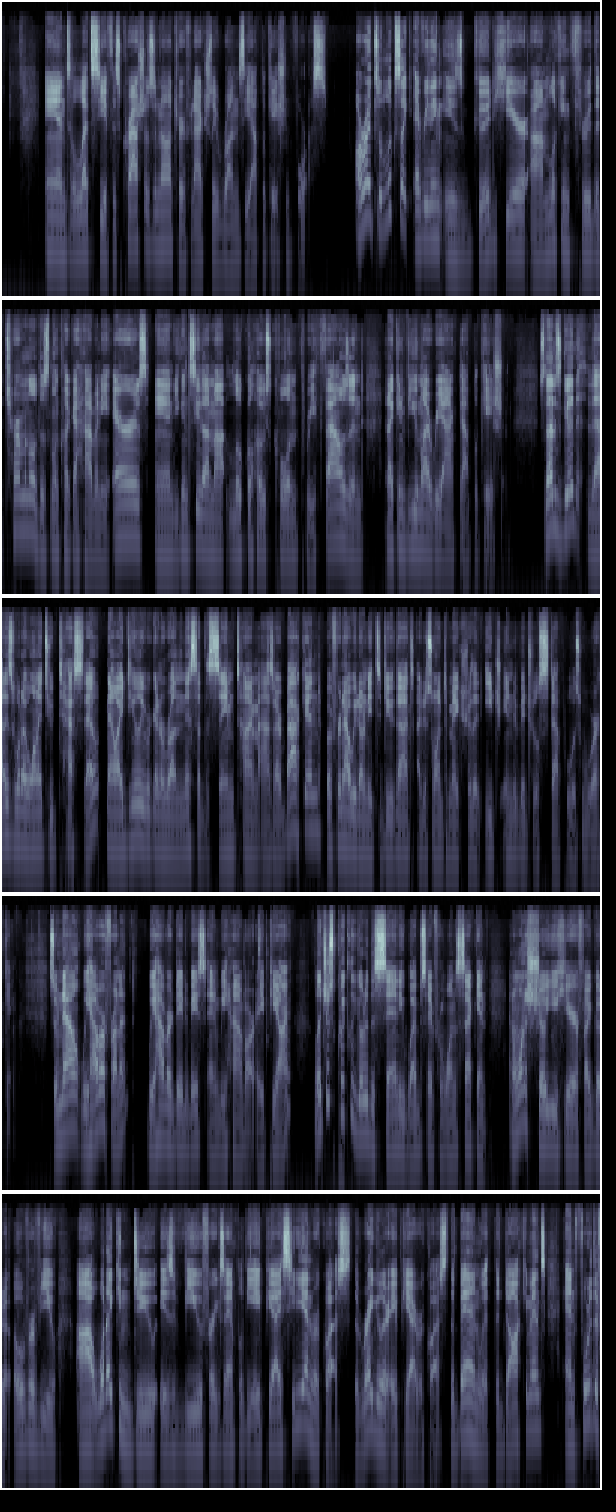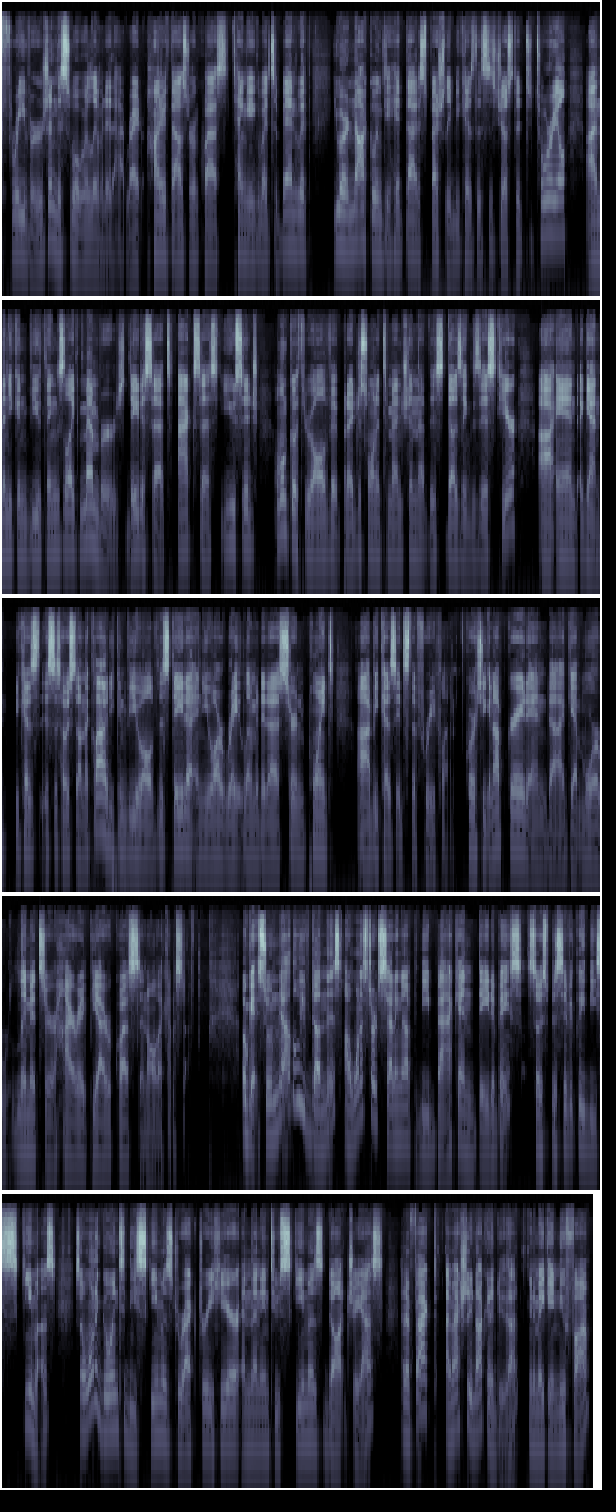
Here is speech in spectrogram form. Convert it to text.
and let's see if this crashes or not, or if it actually runs the application for us. All right, so it looks like everything is good here. I'm looking through the terminal, doesn't look like I have any errors, and you can see that I'm at localhost colon 3000, and I can view my React application. So that is good. That is what I wanted to test out. Now, ideally, we're going to run this at the same time as our backend, but for now, we don't need to do that. I just wanted to make sure that each individual step was working. So now we have our front end, we have our database, and we have our API. Let's just quickly go to the Sanity website for one second. And I want to show you here, if I go to overview, uh, what I can do is view, for example, the API CDN requests, the regular API requests, the bandwidth, the documents. And for the free version, this is what we're limited at, right? 100,000 requests, 10 gigabytes of bandwidth. You are not going to hit that, especially because this is just a tutorial. And then you can view things like members, datasets, access, usage. I won't go through all of it, but I just wanted to mention that this does exist here. Uh, and again, because this is hosted on the cloud, you can view all of this data and you are rate limited at a certain point uh, because it's the free plan. Of course, you can upgrade and uh, get more limits or higher API requests and all that kind of stuff. Okay, so now that we've done this, I want to start setting up the backend database, so specifically the schemas. So I want to go into the schemas directory here and then into schemas.js. And in fact, I'm actually not going to do that. I'm going to make a new file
